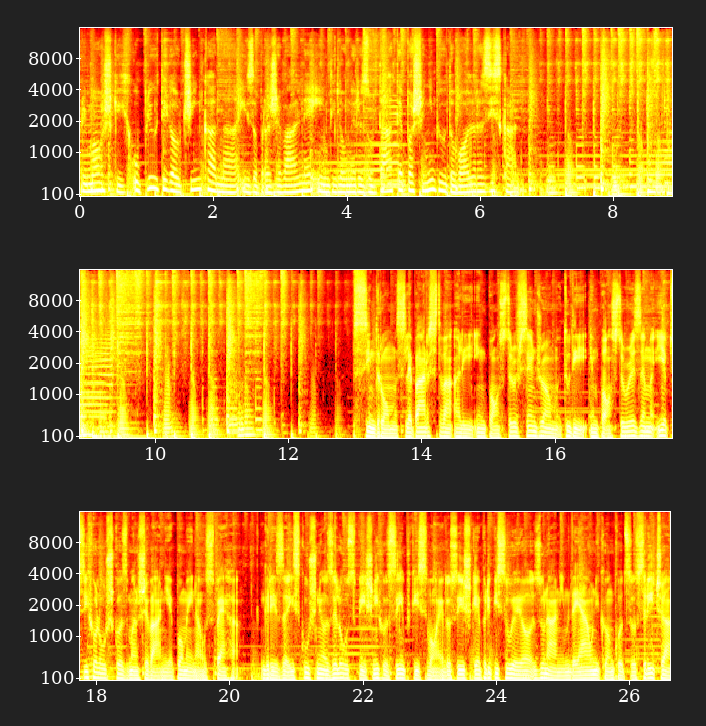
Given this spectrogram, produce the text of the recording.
pri moških, vpliv tega učinka na izobraževalne in delovne rezultate pa še ni bil dovolj raziskan. Sindrom sleparstva ali impostor syndrome, tudi impostorizem, je psihološko zmanjševanje pomena uspeha. Gre za izkušnjo zelo uspešnih oseb, ki svoje dosežke pripisujejo zunanim dejavnikom, kot so sreča,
